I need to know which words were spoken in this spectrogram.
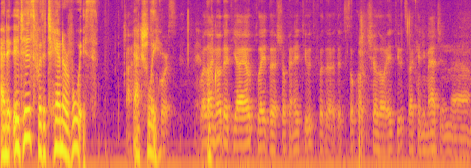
And it, it is for the tenor voice, Ah, actually. Of course. Well, I know that Yael played the Chopin etude for the, the so-called cello etude, so I can imagine. Um,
